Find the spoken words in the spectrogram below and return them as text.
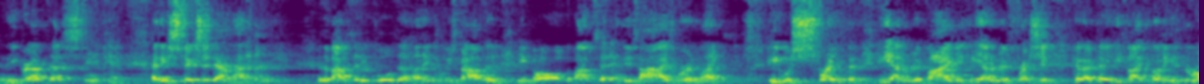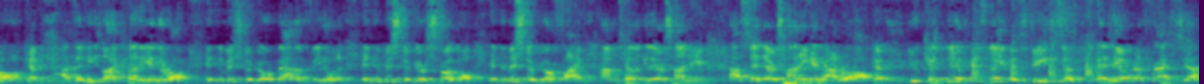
and he grabs that stick, and he sticks it down that honey. And the Bible said he pulled that honey to his mouth, and he, oh, the Bible said, and his eyes were enlightened. He was strengthened. He had a reviving. He had a refreshing. Can I tell you, he's like honey in the rock. I said, he's like honey in the rock. In the midst of your battlefield, in the midst of your struggle, in the midst of your fight, I'm telling you, there's honey. I said, there's honey in that rock. You can dip his name is Jesus, and he'll refresh you.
